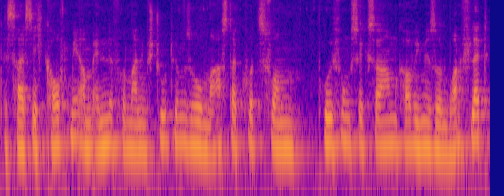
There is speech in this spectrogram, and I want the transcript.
Das heißt, ich kaufe mir am Ende von meinem Studium so Master kurz vorm Prüfungsexamen, kaufe ich mir so ein One-Flat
